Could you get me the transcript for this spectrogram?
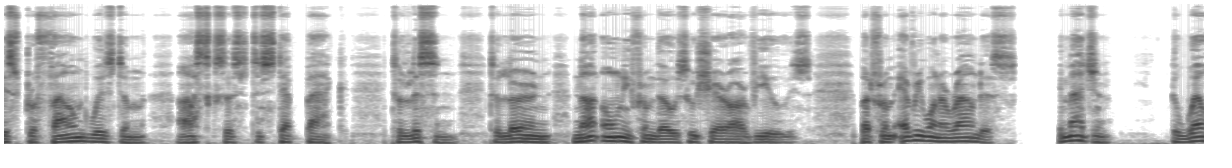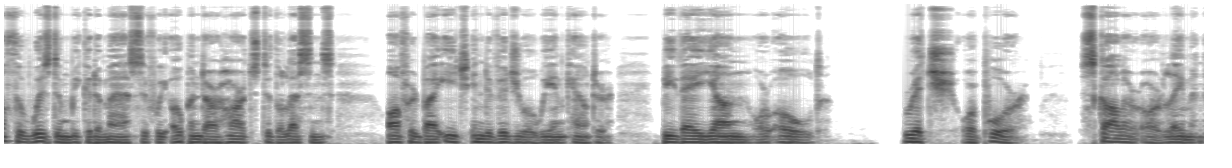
this profound wisdom asks us to step back to listen, to learn not only from those who share our views, but from everyone around us. Imagine the wealth of wisdom we could amass if we opened our hearts to the lessons offered by each individual we encounter, be they young or old, rich or poor, scholar or layman.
